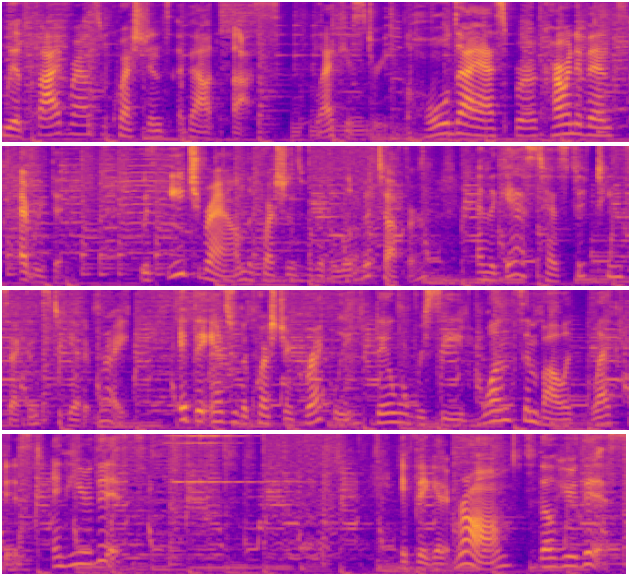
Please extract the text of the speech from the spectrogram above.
We have five rounds of questions about us, Black history, the whole diaspora, current events, everything. With each round, the questions will get a little bit tougher, and the guest has 15 seconds to get it right. If they answer the question correctly, they will receive one symbolic black fist and hear this. If they get it wrong, they'll hear this.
